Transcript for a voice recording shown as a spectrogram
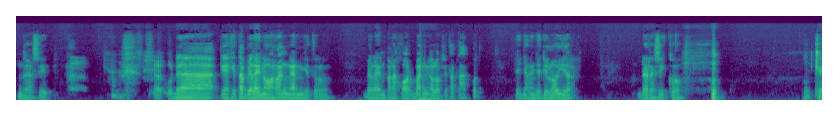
Enggak sih. Eh, Udah ya kita belain orang kan gitu loh. Belain para korban kalau kita takut ya jangan jadi lawyer. Udah resiko. Oke.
